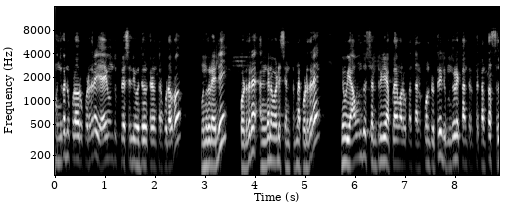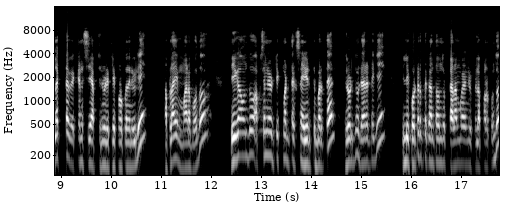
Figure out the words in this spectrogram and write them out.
ಮುಂದ್ಗಡೆ ಕೂಡ ಅವರು ಕೊಡಿದ್ರೆ ಯಾವ ಒಂದು ಪ್ಲೇಸ್ ಅಲ್ಲಿ ಹುದ್ದೆಗಳು ಖಾಲಿ ಅಂತ ಕೂಡ ಅವರು ಮುಂದ್ಗಡೆ ಇಲ್ಲಿ ಕೊಡಿದ್ರೆ ಅಂಗನವಾಡಿ ಸೆಂಟರ್ನ ಕೊಡಿದ್ರೆ ನೀವು ಯಾವ ಒಂದು ಸೆಂಟರ್ಗೆ ಅಪ್ಲೈ ಮಾಡ್ಬೇಕಂತ ಅನ್ಕೊಂಡಿರ್ತೀರಿ, ಇಲ್ಲಿ ಮುಂದ್ಗಡೆ ಕಾಣ್ತಿರ್ತಕ್ಕಂಥ ಸೆಲೆಕ್ಟ್ ವೇಕೆನ್ಸಿ ಆಪ್ಷನ್ ಮೇಲೆ ಕ್ಲಿಕ್ ಮಾಡ್ಕೊಂಡು ನೀವು ಇಲ್ಲಿ ಅಪ್ಲೈ ಮಾಡಬಹುದು. ಈಗ ಒಂದು ಆಪ್ಷನ್ ಟಿಕ್ ಮಾಡಿದ ತಕ್ಷಣ ಇರ್ತಿ ರೀತಿ ಬರುತ್ತೆ. ಇಲ್ಲಿ ನೋಡಿ ನೀವು ಡೈರೆಕ್ಟ್ ಆಗಿ ಇಲ್ಲಿ ಕೊಟ್ಟಿರ್ತಕ್ಕಂಥ ಒಂದು ಕಾಲಮ್ ನೀವು ಫಿಲ್ಅಪ್ ಮಾಡ್ಕೊಂಡು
